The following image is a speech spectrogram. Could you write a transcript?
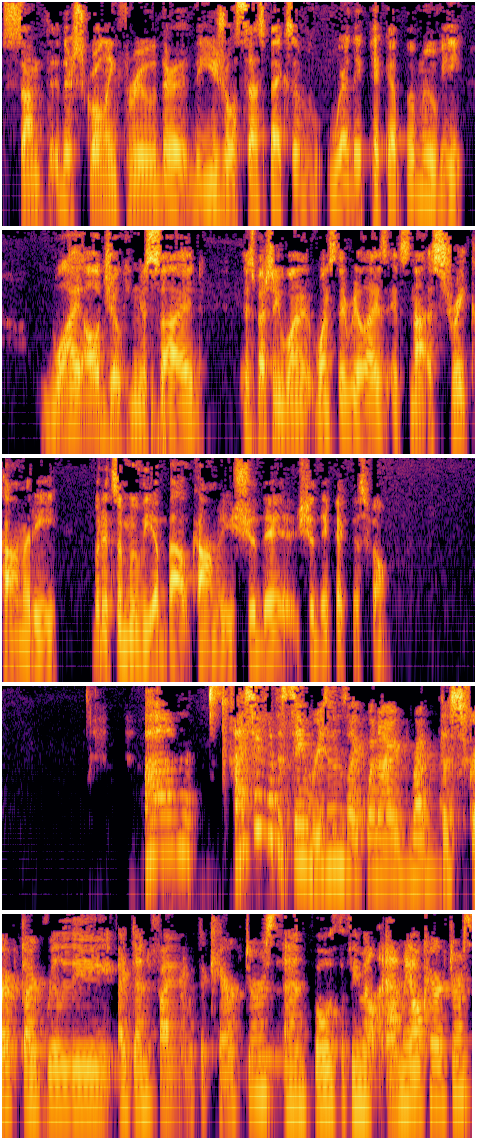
some, they're scrolling through the, the usual suspects of where they pick up a movie. Why all joking aside, especially when, once they realize it's not a straight comedy, but it's a movie about comedy, should they, should they pick this film? Um, I say for the same reasons, like when I read the script, I really identified with the characters and both the female and male characters.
